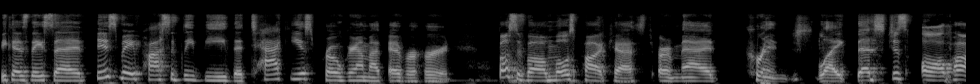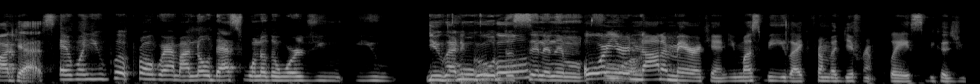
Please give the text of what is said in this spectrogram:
because they said this may possibly be the tackiest program I've ever heard. First of all, most podcasts are mad cringe. Like that's just all podcasts. And when you put program, I know that's one of the words you you You had to Google, the synonym. or you're not American. You must be like from a different place because you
